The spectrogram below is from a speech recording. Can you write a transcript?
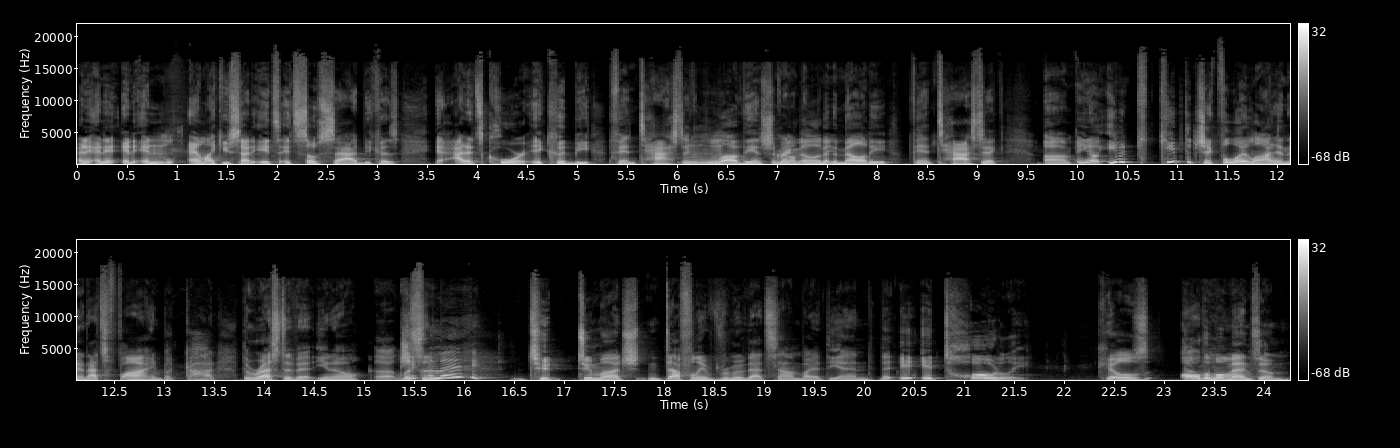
And and it, and and, and like you said, it's it's so sad because at its core, it could be fantastic. Love the instrumental, the- melody. the melody, fantastic. Um, and you know, even keep the Chick Fil A line in there. That's fine. But God, the rest of it, you know, uh, listen too too much. Definitely remove that soundbite at the end. That it it totally kills all the belong. momentum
